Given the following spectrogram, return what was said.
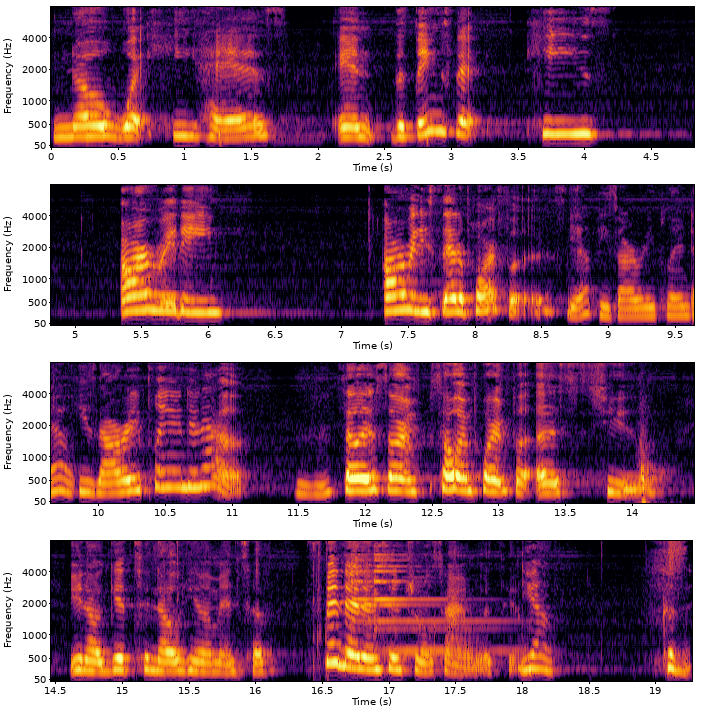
know what he has, and the things that he's already already set apart for us. Yep. He's already planned out. He's already planned it out. So it's so, so important for us to, you know, get to know him and to spend that intentional time with him. Yeah. Because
